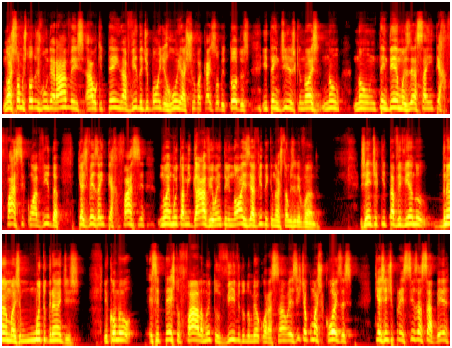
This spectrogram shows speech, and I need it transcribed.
Nós somos todos vulneráveis ao que tem na vida de bom e de ruim, a chuva cai sobre todos, e tem dias que nós não, não entendemos essa interface com a vida, que às vezes a interface não é muito amigável entre nós e a vida que nós estamos levando. Gente que está vivendo dramas muito grandes. E como eu, esse texto fala, muito vívido no meu coração, existem algumas coisas que a gente precisa saber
